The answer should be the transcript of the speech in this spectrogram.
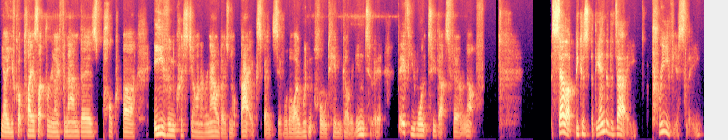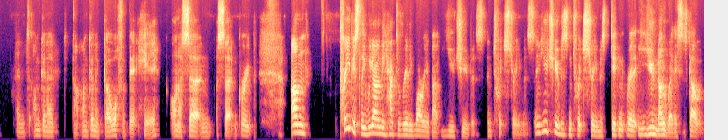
You know, you've got players like Bruno Fernandes, Pogba, even Cristiano Ronaldo's not that expensive, although I wouldn't hold him going into it. But if you want to, that's fair enough. Sell up because at the end of the day, previously, and I'm gonna I'm gonna go off a bit here on a certain a certain group. Um, previously we only had to really worry about YouTubers and Twitch streamers, and YouTubers and Twitch streamers didn't really. You know where this is going.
